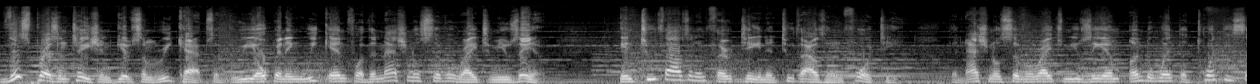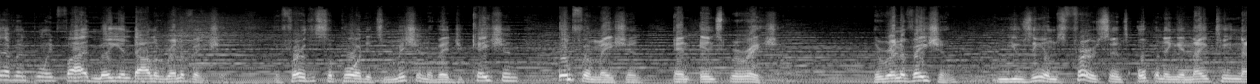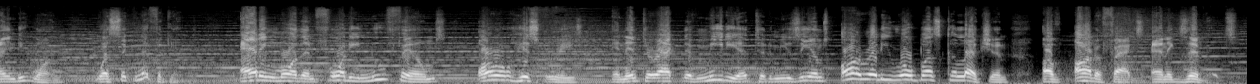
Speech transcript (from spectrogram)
This presentation gives some recaps of the reopening weekend for the National Civil Rights Museum. In 2013 and 2014, the National Civil Rights Museum underwent a $27.5 million renovation to further support its mission of education, information, and inspiration. The renovation, the museum's first since opening in 1991, was significant, adding more than 40 new films, oral histories, and interactive media to the museum's already robust collection of artifacts and exhibits.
